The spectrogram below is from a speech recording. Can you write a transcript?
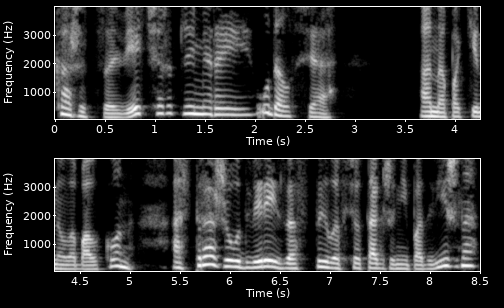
Кажется, вечер для Миреи удался. Она покинула балкон, а стража у дверей застыла все так же неподвижно,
